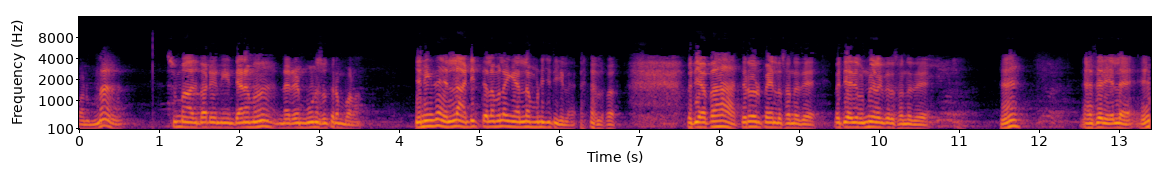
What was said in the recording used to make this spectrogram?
போனோம்னா சும்மா அது பாட்டு நீங்க தினமும் மூணு சுத்திரம் போலாம். எனக்கு தான் எல்லாம் அடித்தளமெல்லாம் இங்க எல்லாம் முடிஞ்சிட்டீங்களா? பத்தியாப்பா திருவூர் சொன்னது. பத்தியா இது உண்மையில சொன்னது. சரி இல்ல. ஆ?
